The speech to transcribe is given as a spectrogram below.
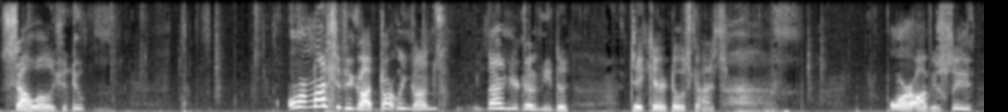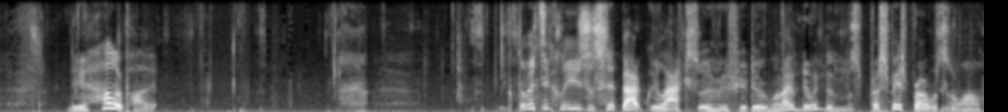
sell what you should do. Or unless if you got Dartling guns, then you're gonna need to take care of those guys. Or obviously, the helipilot. So basically, just sit back, relax. If you're doing what I'm doing, then just press spacebar once in a while.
